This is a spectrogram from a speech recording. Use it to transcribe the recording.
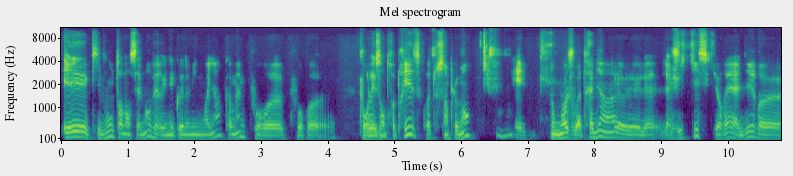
et qui vont tendanciellement vers une économie de moyens quand même pour pour pour les entreprises, quoi, tout simplement. Mhm. Et donc moi, je vois très bien hein, la justice qui aurait à dire, euh,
